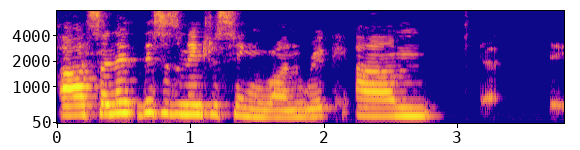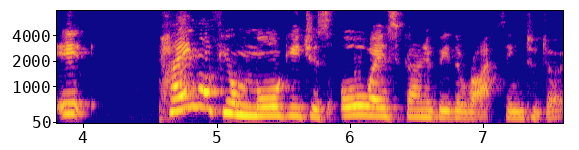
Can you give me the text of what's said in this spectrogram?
Uh, so, this is an interesting one, Rick. Um, it, paying off your mortgage is always going to be the right thing to do.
